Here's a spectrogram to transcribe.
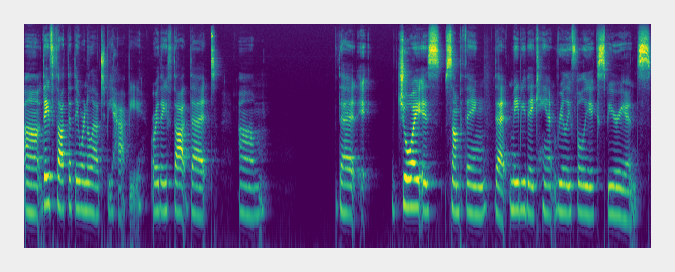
uh, they've thought that they weren't allowed to be happy, or they've thought that um, that it, joy is something that maybe they can't really fully experience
